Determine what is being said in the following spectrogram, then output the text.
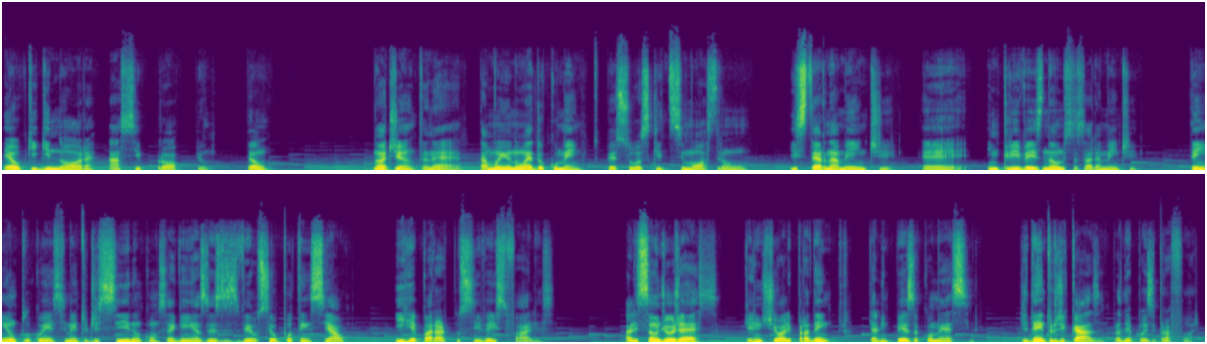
é o que ignora a si próprio. Então, não adianta, né? Tamanho não é documento. Pessoas que se mostram externamente é, incríveis não necessariamente têm amplo conhecimento de si, não conseguem às vezes ver o seu potencial e reparar possíveis falhas. A lição de hoje é essa: que a gente olhe para dentro, que a limpeza comece de dentro de casa para depois ir para fora.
